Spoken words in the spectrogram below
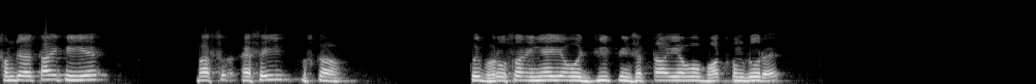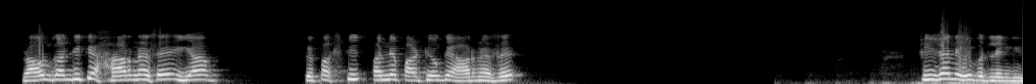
समझा जाता है कि ये बस ऐसे ही उसका कोई भरोसा नहीं है, या वो जीत नहीं सकता, या वो बहुत कमज़ोर है। राहुल गांधी के हारने से या विपक्ष की अन्य पार्टियों के हारने से चीज़ें नहीं बदलेंगी।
